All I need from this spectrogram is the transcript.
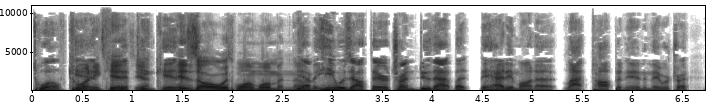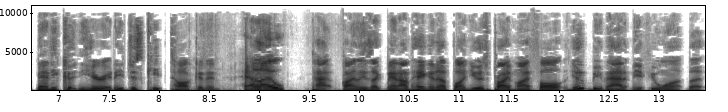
twelve kids, twenty kids, fifteen yeah. kids, His is all with one woman though. yeah, but he was out there trying to do that, but they had him on a laptop and in, and they were trying. Man, he couldn't hear it, and he just keep talking. And Hello? Pat, Pat finally is like, "Man, I'm hanging up on you. It's probably my fault. You'd be mad at me if you want, but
